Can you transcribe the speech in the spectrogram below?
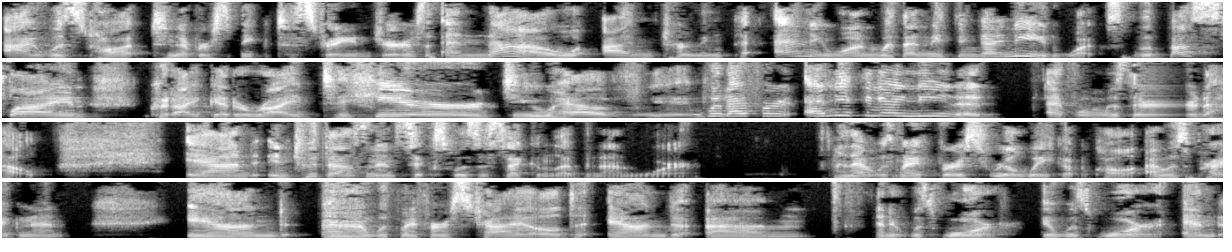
I was taught to never speak to strangers and now I'm turning to anyone with anything I need. What's the bus line? Could I get a ride to here? Do you have whatever, anything I needed? Everyone was there to help. And in 2006 was the second Lebanon war. And that was my first real wake up call. I was pregnant and with my first child and, um, and it was war. It was war. And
